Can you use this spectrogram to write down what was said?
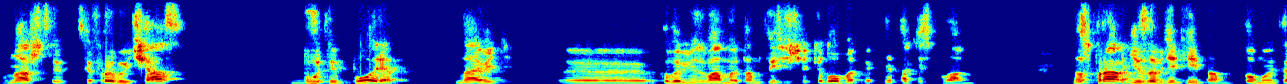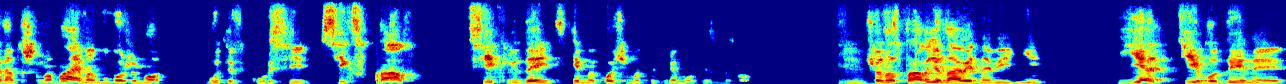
в наш цифровий час бути поряд, навіть е, коли він з вами там тисяча кілометрів, не так і складно. Насправді, завдяки там тому інтернету, що ми маємо, ми можемо бути в курсі всіх справ, всіх людей, з ким ми хочемо підтримувати зв'язок. Що насправді навіть на війні є ті години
